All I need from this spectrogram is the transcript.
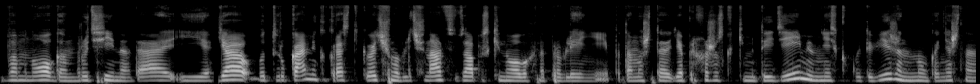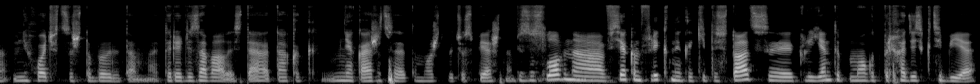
во многом рутина, да, и я вот руками как раз-таки очень вовлечена в запуске новых направлений, потому что я прихожу с какими-то идеями, у меня есть какой-то вижен, ну, конечно, мне хочется, чтобы там это реализовалось, да, так как мне кажется, это может быть успешно. Безусловно, все конфликтные какие-то ситуации клиенты могут приходить к тебе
